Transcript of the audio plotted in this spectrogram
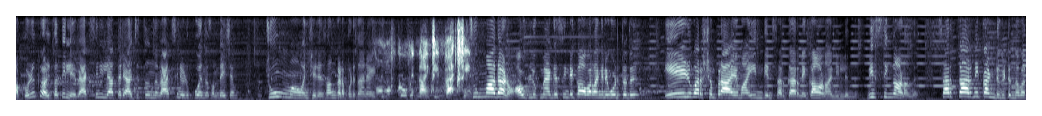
അപ്പോഴും കേൾക്കത്തില്ലേ? വാക്സിൻ ഇല്ലാത്ത രാജ്യത്ത് നിന്ന് വാക്സിൻ എടുക്കൂ എന്ന സന്ദേശം ചുമ്മാ മനുഷ്യനെ സങ്കടപ്പെടുത്താനായിട്ട്. Form of COVID-19 vaccine. ചുമ്മാതാണോ ഔട്ട്ലുക്ക് മാഗസിന്റെ കവർ അങ്ങനെ കൊടുത്തത്? ഏഴു വർഷം പ്രായമായ ഇന്ത്യൻ സർക്കാരിനെ കാണാനില്ലെന്ന് മിസ്സിംഗ് ആണെന്ന്. സർക്കാരിനെ കണ്ടുകിട്ടുന്നവർ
